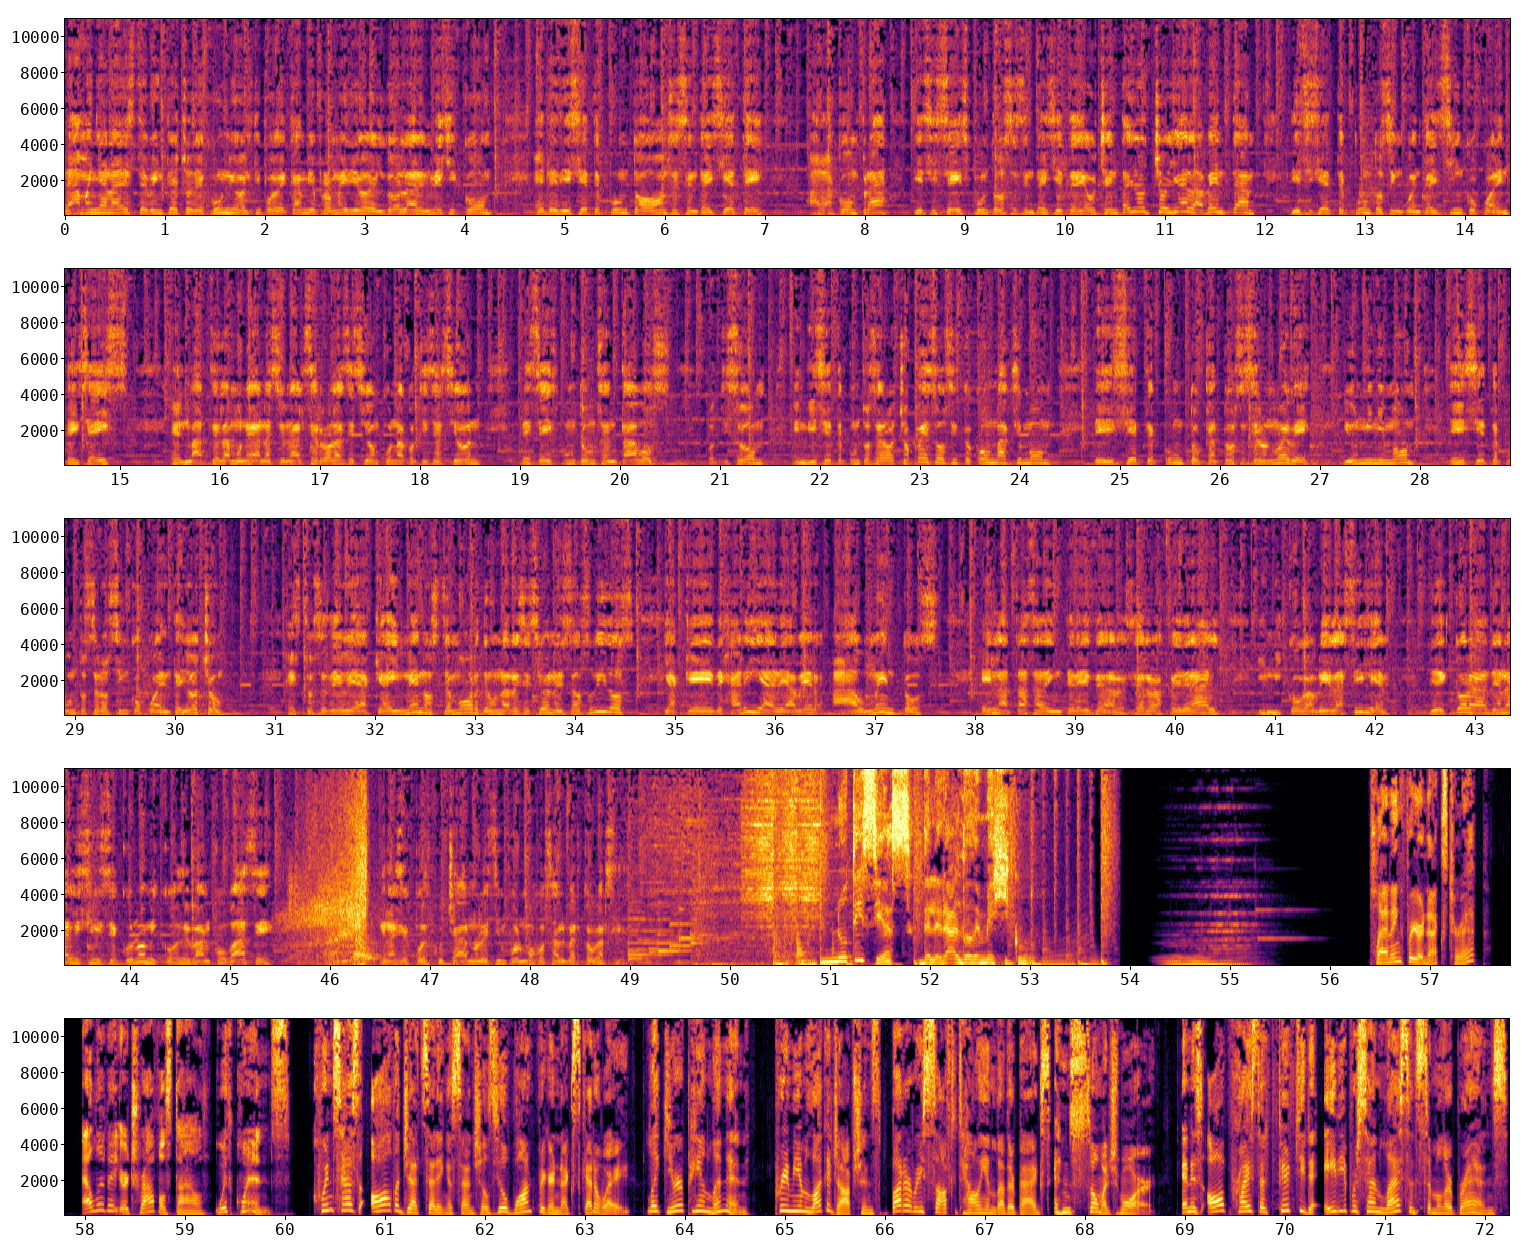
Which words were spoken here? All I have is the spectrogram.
La mañana de este 28 de junio, el tipo de cambio promedio del dólar en México es de 17.1167 a la compra 16.6788 y a la venta 17.5546. El martes la moneda nacional cerró la sesión con una cotización de 6.1 centavos. Cotizó en 17.08 pesos y tocó un máximo de 17.1409 y un mínimo de 17.0548. Esto se debe a que hay menos temor de una recesión en Estados Unidos, ya que dejaría de haber aumentos en la tasa de interés de la Reserva Federal, indicó Gabriela Siller, directora de análisis económico de Banco Base. Gracias por escucharnos, les informó José Alberto García. Noticias del Heraldo de México. Planning for your next trip? Elevate your travel style with Quince. Quince has all the jet setting essentials you'll want for your next getaway, like European linen, premium luggage options, buttery soft Italian leather bags, and so much more. And is all priced at 50 to 80% less than similar brands.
